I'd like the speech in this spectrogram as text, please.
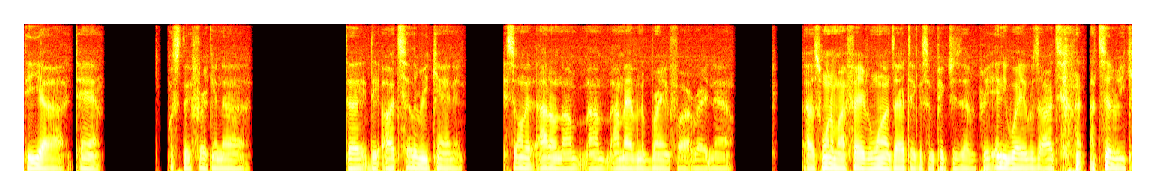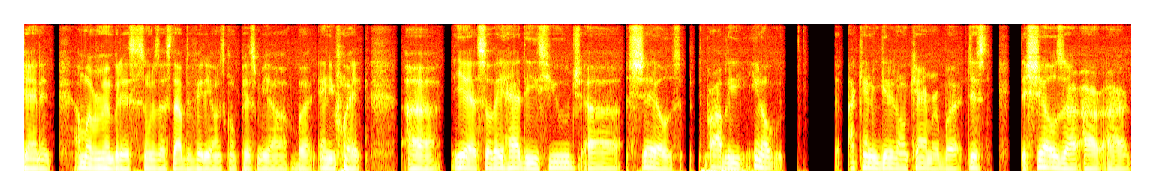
the uh, damn, what's the freaking uh, the the artillery cannon? It's on it. I don't know. I'm I'm I'm having a brain fart right now. Uh, it's one of my favorite ones. I had taken some pictures of it. Anyway, it was art- artillery cannon. I'm gonna remember this as soon as I stop the video. It's gonna piss me off. But anyway, uh, yeah. So they had these huge uh, shells. Probably, you know, I can't even get it on camera, but just the shells are are, are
